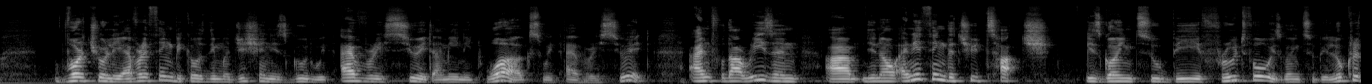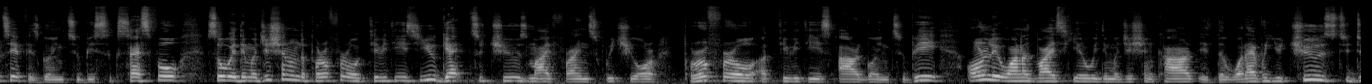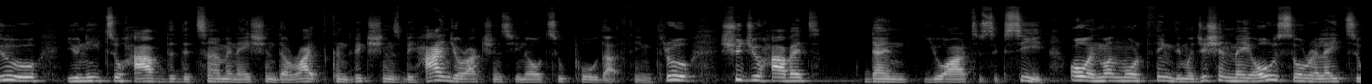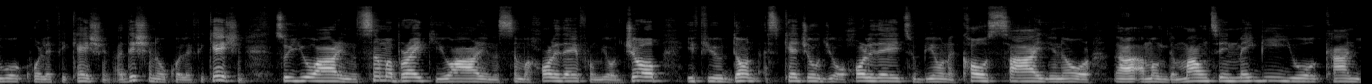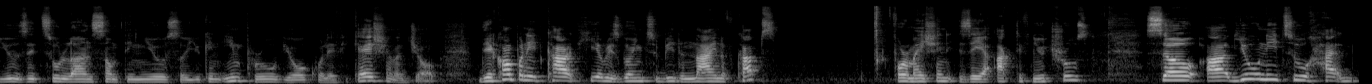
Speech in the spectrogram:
virtually everything because the magician is good with every suit. I mean it works with every suit. And for that reason um, you know anything that you touch is going to be fruitful, is going to be lucrative, is going to be successful. So with the magician on the peripheral activities, you get to choose, my friends, which your peripheral activities are going to be. Only one advice here with the magician card is that whatever you choose to do, you need to have the determination, the right convictions behind your actions, you know, to pull that thing through. Should you have it, then you are to succeed. Oh, and one more thing, the magician may also relate to a qualification, additional qualification. So you are in a summer break, you are in a summer holiday from your job. If you don't schedule your holiday to be on a coast side, you know, or uh, among the mountain, maybe you can use it to learn something new so you can improve your qualification at job. The accompanied card here is going to be the Nine of Cups. Formation is a active neutrals. So uh, you need to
